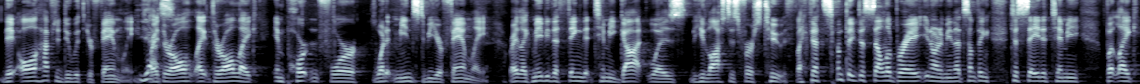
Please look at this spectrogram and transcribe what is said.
They all have to do with your family, right? They're all like they're all like important for what it means to be your family, right? Like maybe the thing that Timmy got was he lost his first tooth. Like that's something to celebrate. You know what I mean? That's something to say to Timmy. But like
